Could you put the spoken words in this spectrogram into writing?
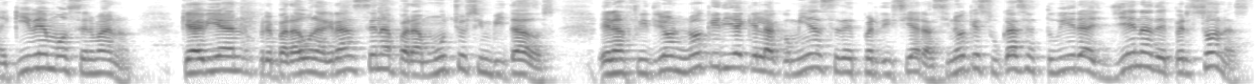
Aquí vemos, hermano, que habían preparado una gran cena para muchos invitados. El anfitrión no quería que la comida se desperdiciara, sino que su casa estuviera llena de personas.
